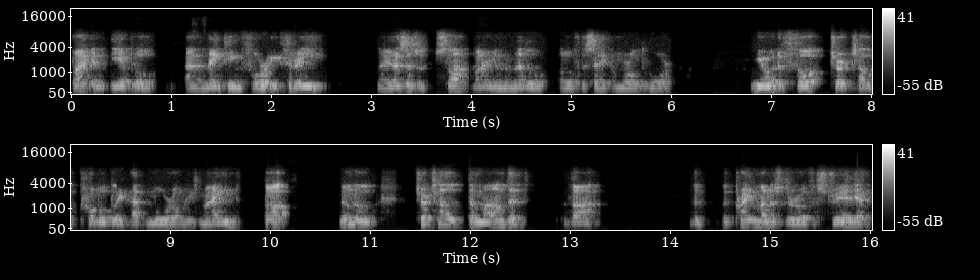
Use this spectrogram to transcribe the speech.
back in April uh, 1943. Now, this is slap bang in the middle of the Second World War you would have thought Churchill probably had more on his mind, but no, no. Churchill demanded that the, the Prime Minister of Australia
